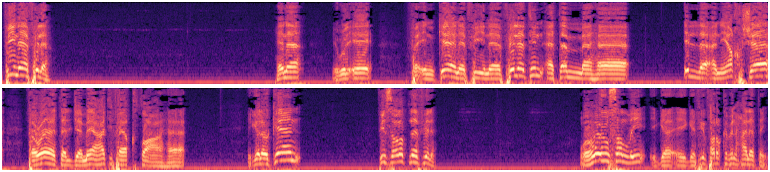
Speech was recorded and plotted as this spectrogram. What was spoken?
في نافلة. هنا يقول إيه؟ فإن كان في نافلة أتمها إلا أن يخشى فوات الجماعة فيقطعها. يقول لو كان في صلاة نافلة وهو يصلي يجي في فرق بين حالتين.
